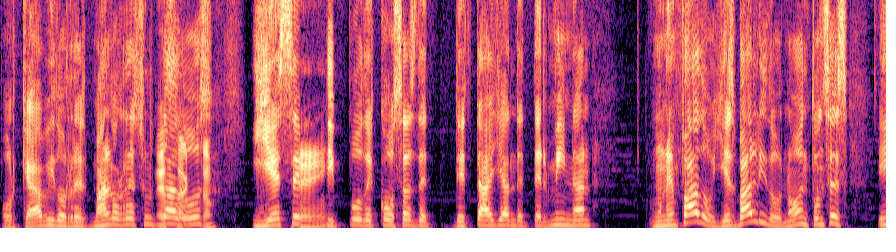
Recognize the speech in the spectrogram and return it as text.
porque ha habido re- malos resultados Exacto. Y ese Sí. tipo de cosas de- detallan, determinan un enfado y es válido, ¿no? Entonces, y,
